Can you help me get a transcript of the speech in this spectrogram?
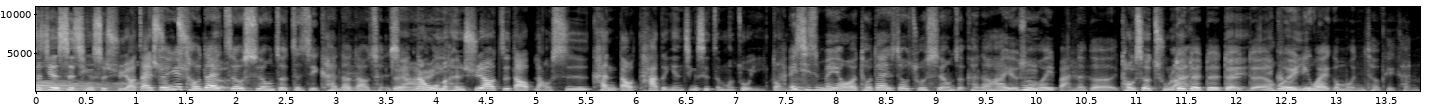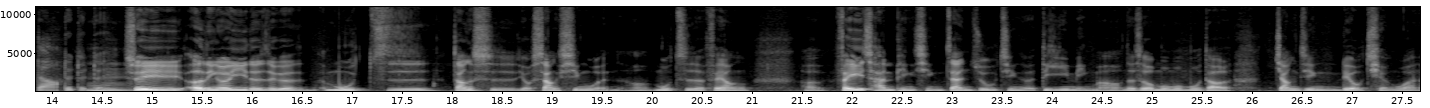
这件事情是需要再输出的。因为头戴只有使用者自己看得到成像，那我们很需要知道老师看到他的眼睛是怎么做移动。哎，其实没有啊，头戴之后除了使用者看到，他有时候会把那个投射出来，对对对对对，或者另外一个 monitor 可以看到，对对对。所以二零二一的这个募资。当时有上新闻，然后募资了非常呃非产品型赞助金额第一名嘛，那时候募募募到了将近六千万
